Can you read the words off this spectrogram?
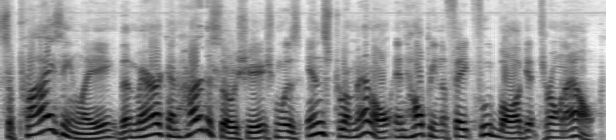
Surprisingly, the American Heart Association was instrumental in helping the fake food law get thrown out.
